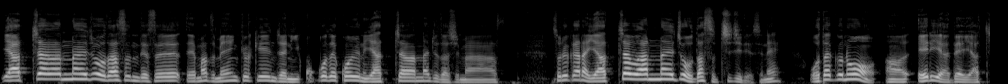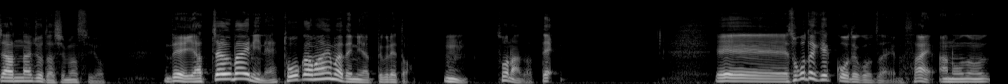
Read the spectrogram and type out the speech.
やっちゃう案内所を出すんです、えー、まず免許権者にここでこういうのやっちゃう案内所出します。それからやっちゃう案内所を出す知事ですね。お宅のあエリアでやっちゃう案内所を出しますよ。でやっちゃう前にね10日前までにやってくれと。うん。そうなんだって。えー、そこで結構でございます。はい。あの、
